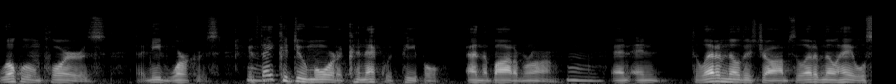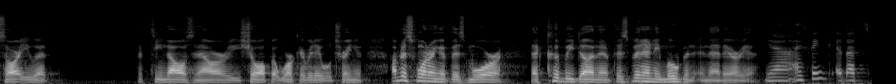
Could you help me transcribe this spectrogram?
local employers that need workers, if they could do more to connect with people and the bottom rung, and, and to let them know there's jobs, to let them know, hey, we'll start you at $15 an hour, you show up at work every day, we'll train you. I'm just wondering if there's more that could be done, and if there's been any movement in that area. Yeah, I think that's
